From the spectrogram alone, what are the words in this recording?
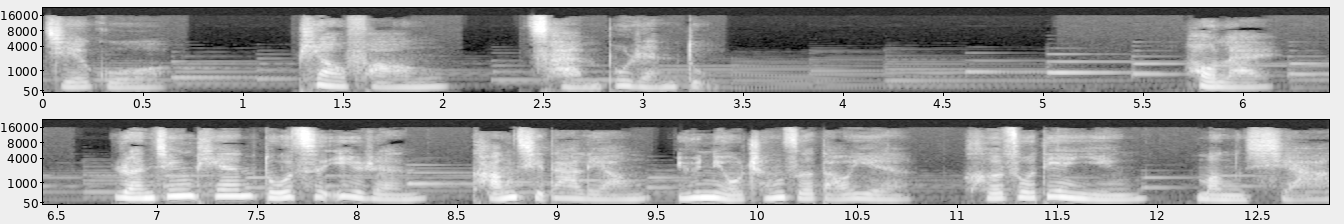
结果票房惨不忍睹。后来，阮经天独自一人扛起大梁，与钮承泽导演合作电影《猛侠》。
